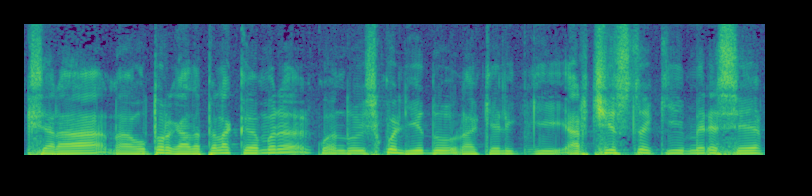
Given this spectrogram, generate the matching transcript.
que será na, otorgada pela Câmara quando escolhido naquele que, artista que merecer,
